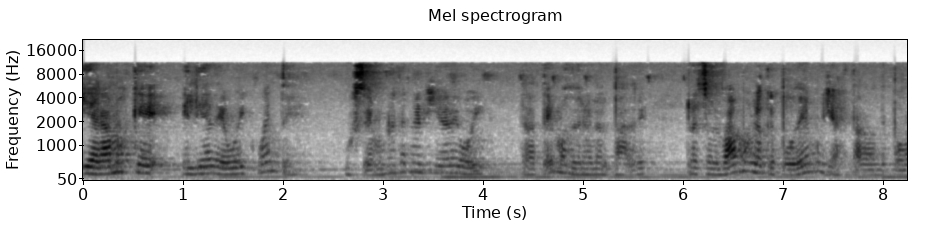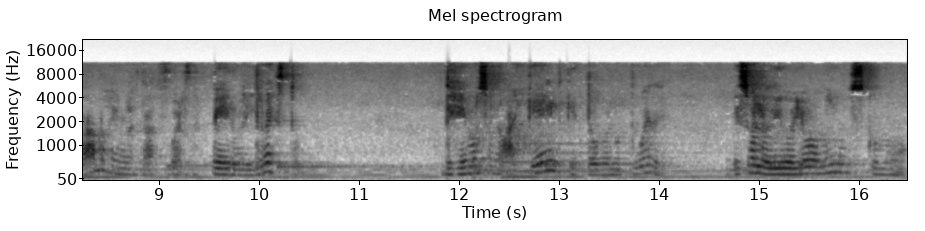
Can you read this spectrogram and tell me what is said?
y hagamos que el día de hoy cuente. Usemos nuestra energía de hoy, tratemos de orar al Padre, resolvamos lo que podemos y hasta donde podamos en nuestras fuerzas, pero el resto, dejémoslo a aquel que todo lo puede. Eso lo digo yo, amigos, como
